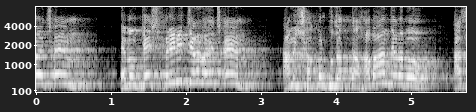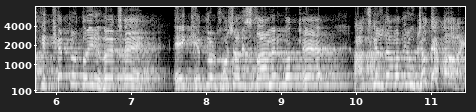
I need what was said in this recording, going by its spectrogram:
রয়েছেন এবং দেশপ্রেমিক যারা রয়েছেন, আমি সকল কুদাত্তা আহ্বান জানাব। আজকে ক্ষেত্র তৈরি হয়েছে। এই ক্ষেত্র ফসল ইসলামের পক্ষে আজকে যদি আমাদের উঠাতে হয়,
